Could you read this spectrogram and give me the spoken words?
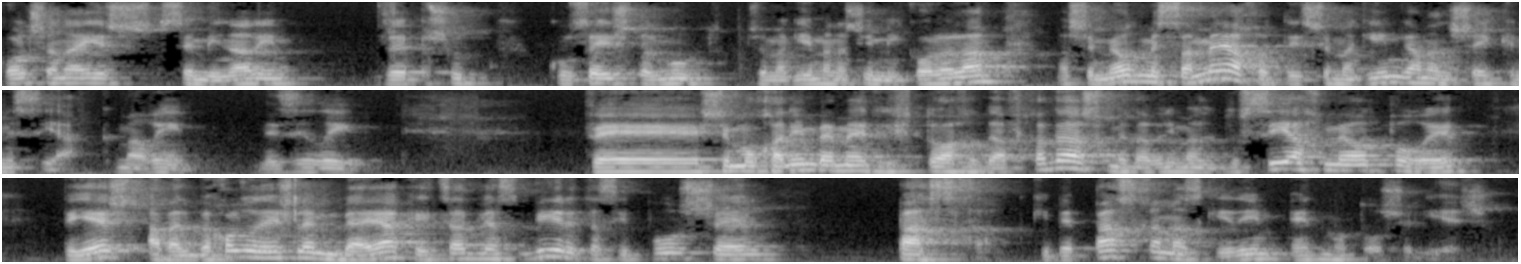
כל שנה יש סמינרים, זה פשוט קורסי השתלמות שמגיעים אנשים מכל העולם, מה שמאוד משמח אותי שמגיעים גם אנשי כנסייה, כמרים, נזירים, ושמוכנים באמת לפתוח דף חדש, מדברים על דו-שיח מאוד פורה, ויש, אבל בכל זאת יש להם בעיה כיצד להסביר את הסיפור של פסחא, כי בפסחא מזכירים את מותו של ישו.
